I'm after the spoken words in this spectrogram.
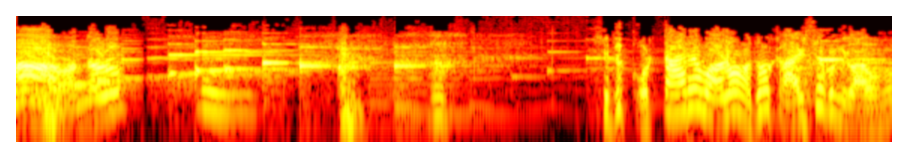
ആ വന്നോളൂ. ഇത് കൊട്ടാരമാണോ അതോ കാഴ്ച ബംഗ്ലാവോ?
